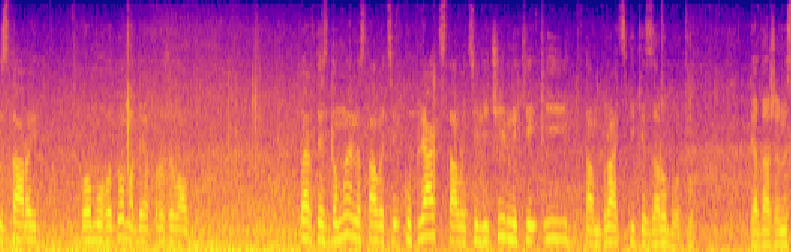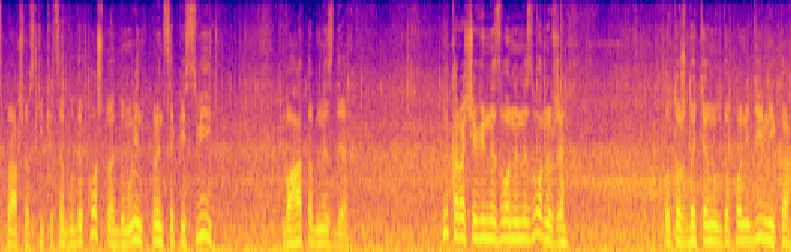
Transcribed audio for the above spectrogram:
із старої мого дому, де я проживав. Пертись до мене, ставити, купляти, ставити ці лічильники і там брати скільки за роботу. Я навіть не спрашивав, скільки це буде коштувати. Думаю, він в принципі свій, багато б не здер. Ну, коротше, він не дзвонив, не дзвонив вже. Отож дотягнув до понедільника.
